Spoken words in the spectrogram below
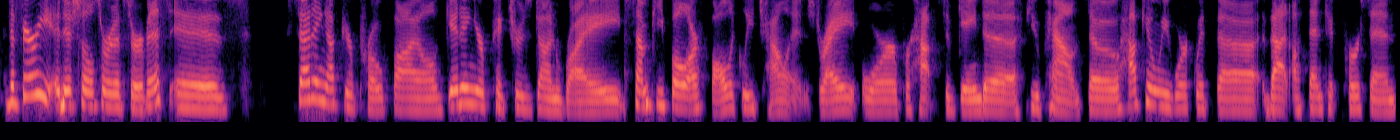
the very initial sort of service is setting up your profile, getting your pictures done right. Some people are follically challenged, right? Or perhaps have gained a few pounds. So, how can we work with the, that authentic person,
